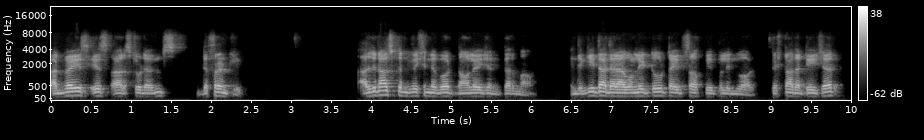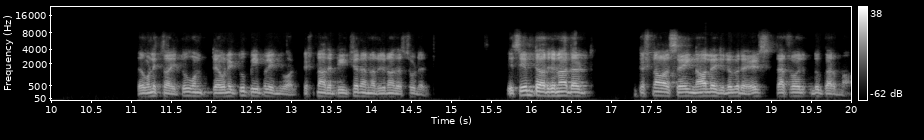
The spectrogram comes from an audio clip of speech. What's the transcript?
advise his or students differently. Arjuna's confusion about knowledge and karma. In the Gita, there are only two types of people involved. Krishna, the teacher. There are only sorry, two, there are only two people involved. Krishna, the teacher, and Arjuna, the student. It seemed to Arjuna that Krishna was saying knowledge liberates, therefore do karma.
